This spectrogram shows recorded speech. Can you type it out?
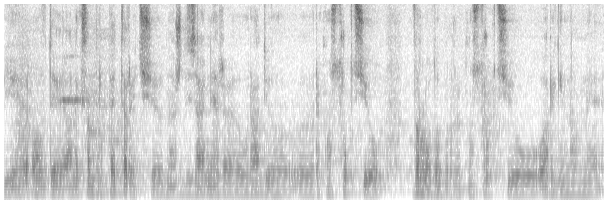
je ovde Aleksandar Petarić, naš dizajner, uradio rekonstrukciju, vrlo dobru rekonstrukciju originalne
